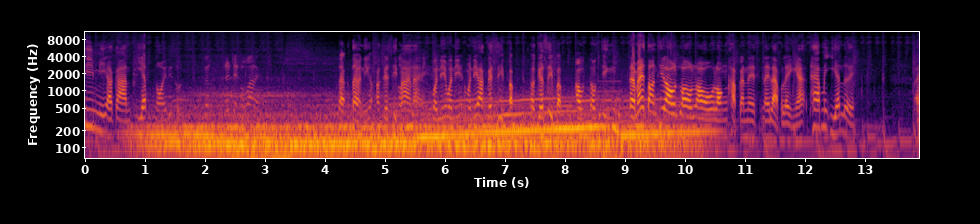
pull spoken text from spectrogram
ที่มีอาการเอียดน้อยที่สุด นั่นเป็นเพราะว่าอะไร แต่แต่อันนี้ aggressive มากนะวันนี้วันนี้วันนี้ aggressive แบบ aggressive แบบเอาเอาจริง แต่ไม่ตอนที่เราเราเราลองขับกันในในแลบอะไรอย่างเงี้ยแทบไม่เอียดเลย ไอ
